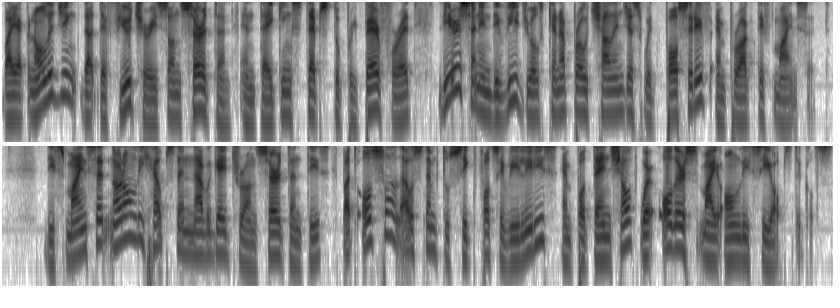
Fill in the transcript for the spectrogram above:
By acknowledging that the future is uncertain and taking steps to prepare for it, leaders and individuals can approach challenges with positive and proactive mindset. This mindset not only helps them navigate through uncertainties, but also allows them to seek possibilities and potential where others might only see obstacles.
